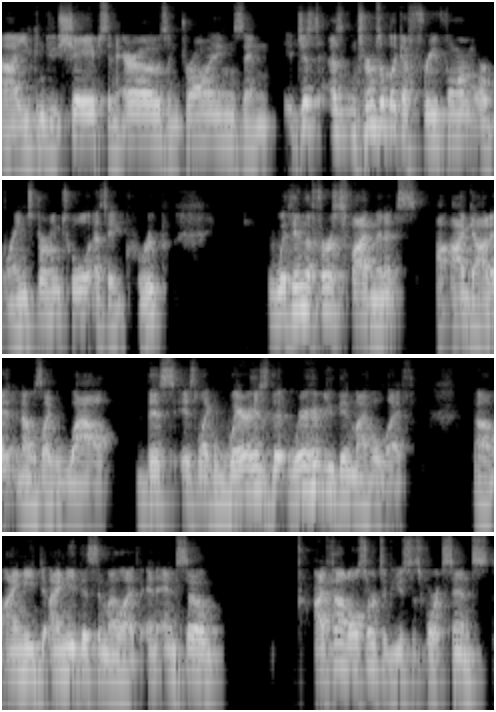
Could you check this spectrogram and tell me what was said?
Uh, you can do shapes and arrows and drawings and just as in terms of like a free form or brainstorming tool as a group within the first five minutes i got it and i was like wow this is like where has that where have you been my whole life? Um, i need i need this in my life. And and so i found all sorts of uses for it since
